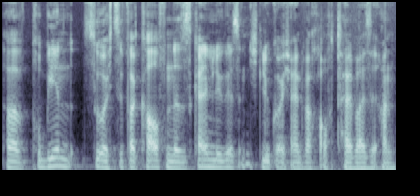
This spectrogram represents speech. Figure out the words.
aber probieren zu euch zu verkaufen, dass es keine Lüge ist und ich lüge euch einfach auch teilweise an.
